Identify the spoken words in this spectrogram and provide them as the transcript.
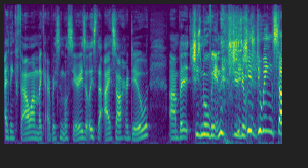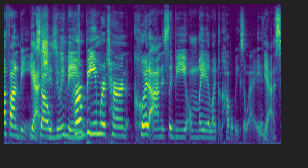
I think, fell on like every single series, at least that I saw her do. Um, but she's moving. she's She- doing. she's doing stuff on Beam. Yeah, so she's doing Beam. Her Beam return could honestly be only like a couple weeks away. yes,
